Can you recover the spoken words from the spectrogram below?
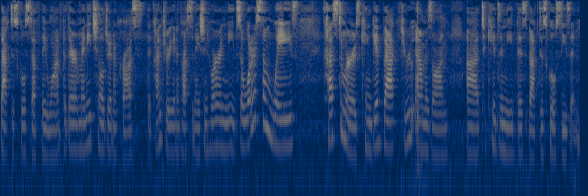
back to school stuff they want but there are many children across the country and across the nation who are in need so what are some ways customers can give back through amazon uh, to kids in need this back to school season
